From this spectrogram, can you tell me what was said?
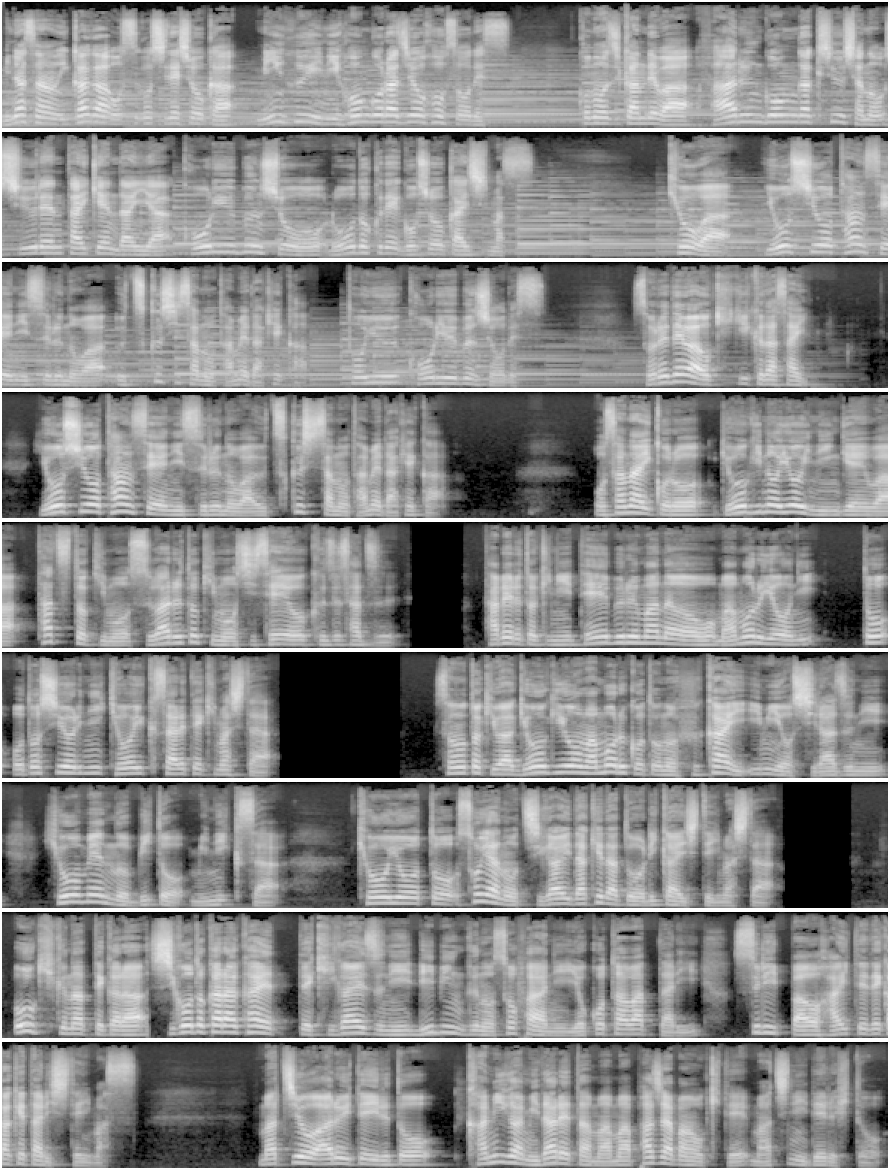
皆さんいかがお過ごしでしょうか？民フイ日本語ラジオ放送です。この時間ではファールンゴン学習者の修練体験談や交流文章を朗読でご紹介します。今日は養子を端正にするのは美しさのためだけかという交流文章です。それではお聞きください。養子を端正にするのは美しさのためだけか幼い頃、行儀の良い人間は、立つ時も座る時も姿勢を崩さず、食べる時にテーブルマナーを守るように、とお年寄りに教育されてきました。その時は行儀を守ることの深い意味を知らずに、表面の美と醜さ、教養と粗野の違いだけだと理解していました。大きくなってから仕事から帰って着替えずにリビングのソファーに横たわったり、スリッパを履いて出かけたりしています。街を歩いていると、髪が乱れたままパジャマを着て街に出る人、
